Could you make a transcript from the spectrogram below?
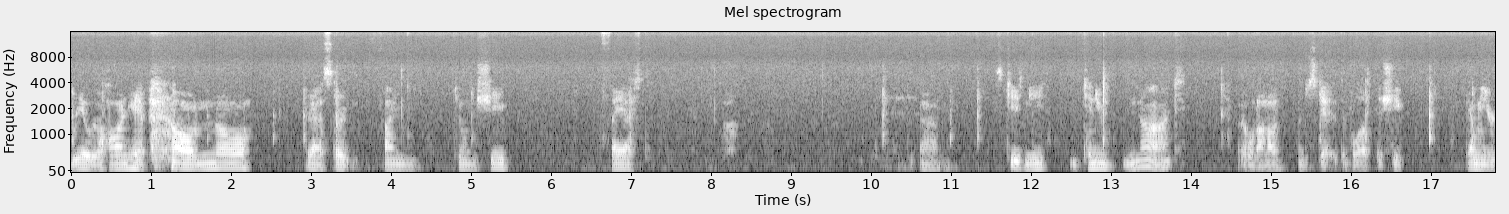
real hard hit. Oh no. I gotta start finding killing sheep fast. Um, excuse me, can you not? Wait, hold on, I'll, I'll just get to blow up the sheep. Come here,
